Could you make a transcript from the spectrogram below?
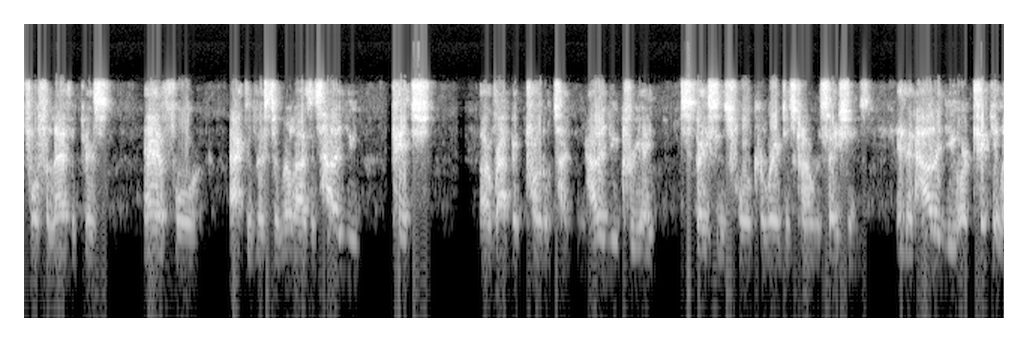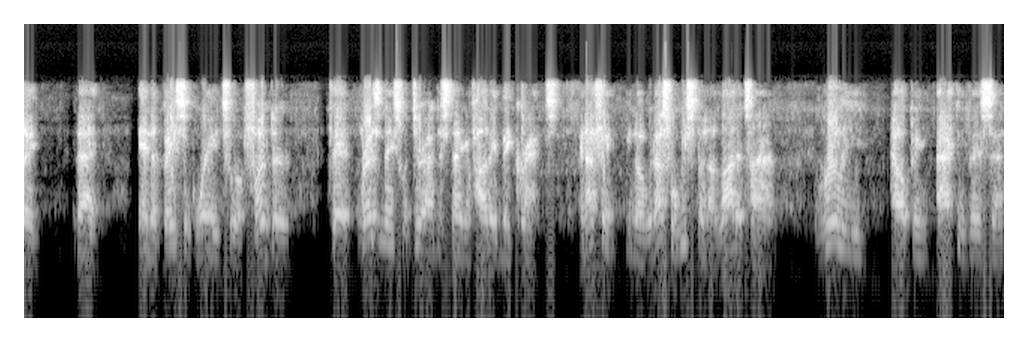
for philanthropists and for activists to realize is how do you pitch a rapid prototyping? How do you create spaces for courageous conversations? And then how do you articulate that in a basic way to a funder that resonates with their understanding of how they make grants? And I think, you know, that's where we spend a lot of time really helping activists and,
